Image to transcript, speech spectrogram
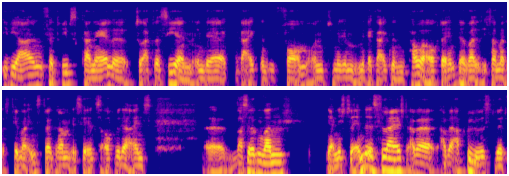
idealen Vertriebskanäle zu adressieren in der geeigneten Form und mit, dem, mit der geeigneten Power auch dahinter, weil ich sage mal, das Thema Instagram ist ja jetzt auch wieder eins, äh, was irgendwann ja nicht zu Ende ist vielleicht, aber, aber abgelöst wird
